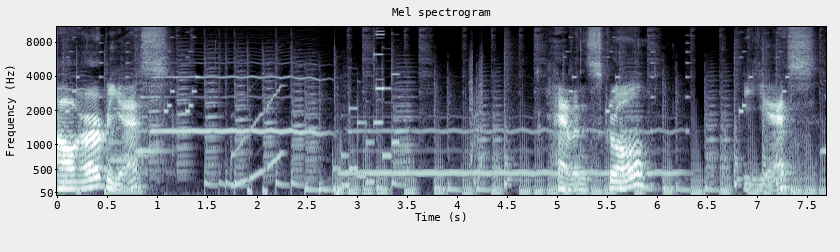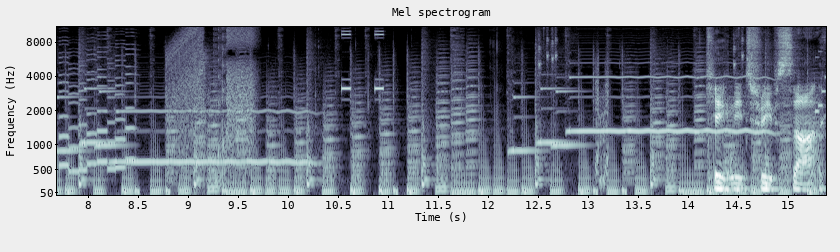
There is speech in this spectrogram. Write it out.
Another power herb, yes. Heaven scroll, yes. Kidney Tribe,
